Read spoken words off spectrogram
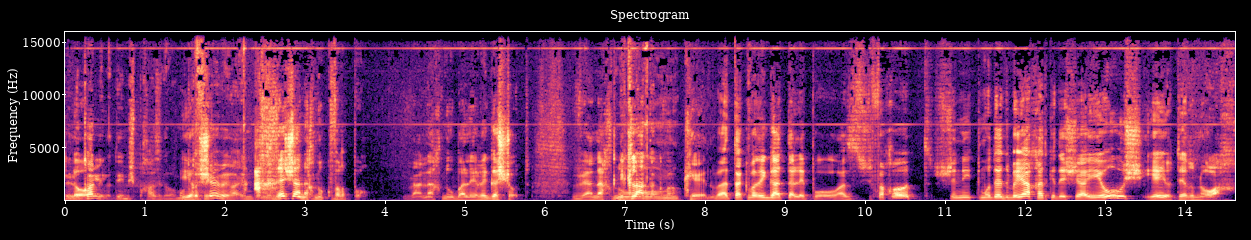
זה לא קל, ילדים, משפחה, זה דבר מאוד קשה. אחרי שאנחנו כבר פה, ואנחנו בעלי רגשות, ואנחנו... נקלעת כבר. כן, ואתה כבר הגעת לפה, אז לפחות שנתמודד ביחד כדי שהייאוש יהיה יותר נוח.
